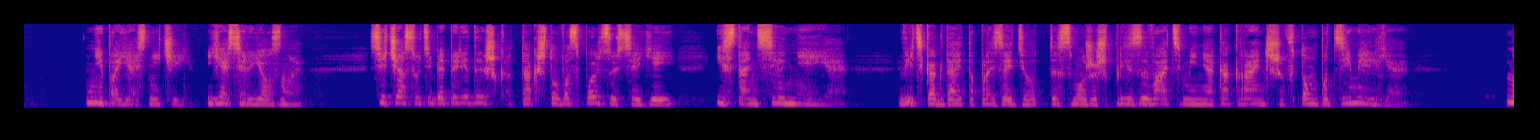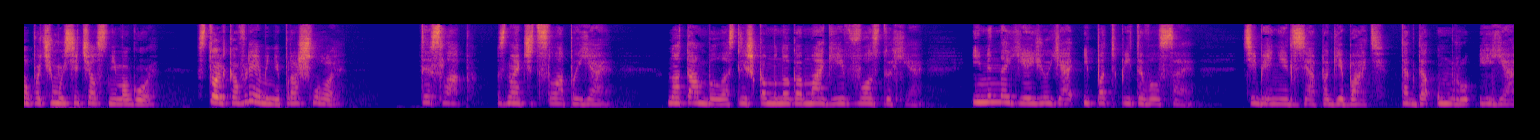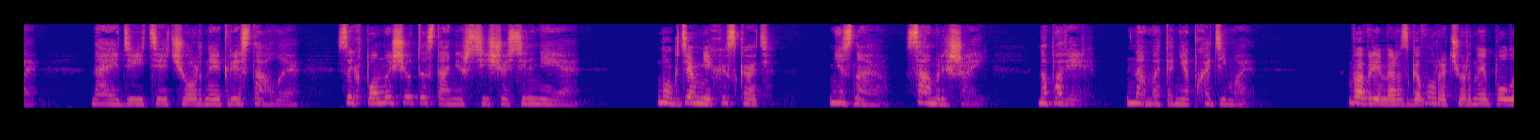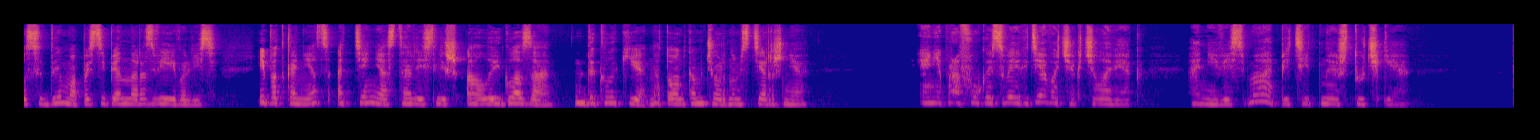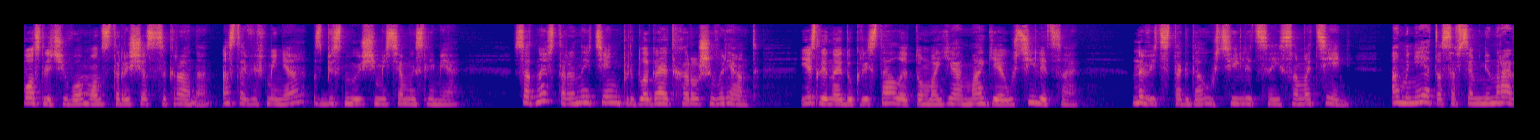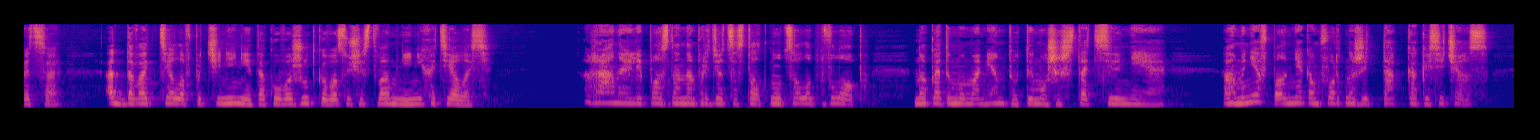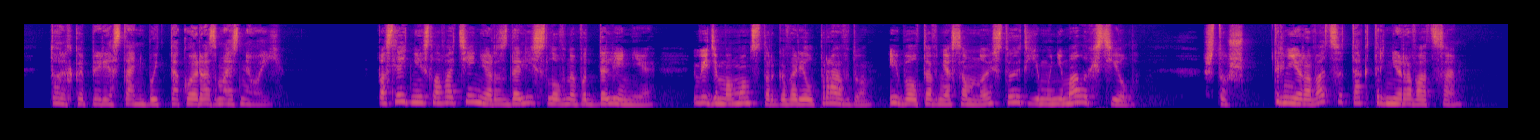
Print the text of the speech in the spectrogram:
«Не поясничай, я серьезно. Сейчас у тебя передышка, так что воспользуйся ей и стань сильнее. Ведь когда это произойдет, ты сможешь призывать меня, как раньше, в том подземелье». Но почему сейчас не могу? Столько времени прошло. Ты слаб, значит слаб и я. Но там было слишком много магии в воздухе. Именно ею я и подпитывался. Тебе нельзя погибать, тогда умру и я. Найди те черные кристаллы. С их помощью ты станешь еще сильнее. Но где мне их искать? Не знаю, сам решай. Но поверь, нам это необходимо. Во время разговора черные полосы дыма постепенно развеивались, и под конец от тени остались лишь алые глаза, да клыки на тонком черном стержне. «И не профукай своих девочек, человек. Они весьма аппетитные штучки». После чего монстр исчез с экрана, оставив меня с беснующимися мыслями. С одной стороны, тень предлагает хороший вариант. Если найду кристаллы, то моя магия усилится. Но ведь тогда усилится и сама тень. А мне это совсем не нравится. Отдавать тело в подчинении такого жуткого существа мне не хотелось. Рано или поздно нам придется столкнуться лоб в лоб. Но к этому моменту ты можешь стать сильнее. А мне вполне комфортно жить так, как и сейчас. Только перестань быть такой размазнёй. Последние слова тени раздались словно в отдалении. Видимо, монстр говорил правду, и болтовня со мной стоит ему немалых сил. Что ж, тренироваться так тренироваться.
